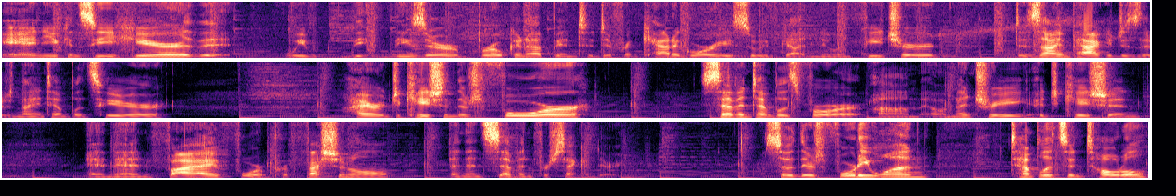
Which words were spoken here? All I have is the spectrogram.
And you can see here that we've th these are broken up into different categories. So we've got new and featured, design packages, there's nine templates here. Higher education, there's four, seven templates for um, elementary education, and then five for professional, and then seven for secondary. So there's 41 templates in total.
